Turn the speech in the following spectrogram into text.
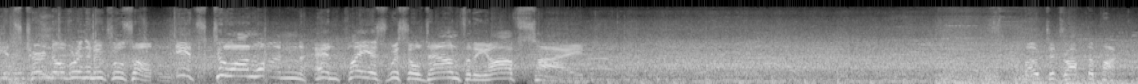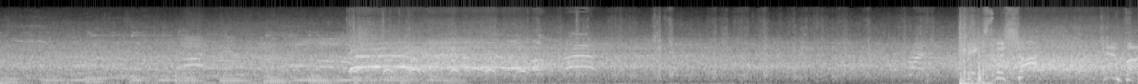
It's turned over in the neutral zone. It's two on one, and play is whistled down for the offside. About to drop the puck. Takes the shot. Tampa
